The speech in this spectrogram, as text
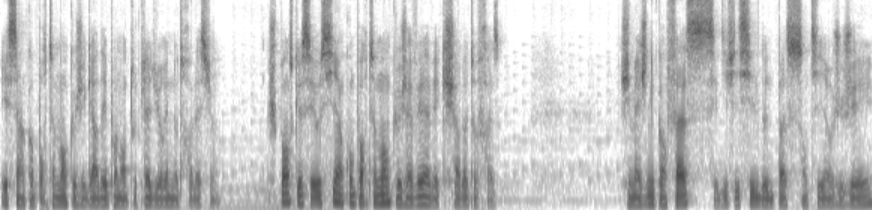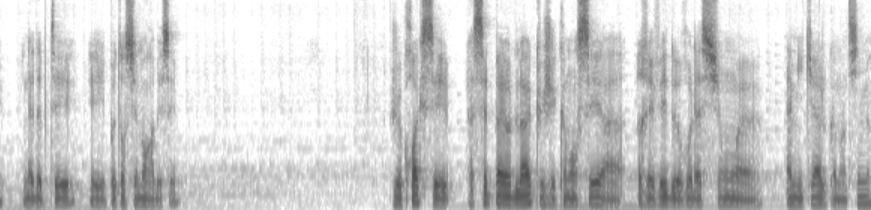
et c'est un comportement que j'ai gardé pendant toute la durée de notre relation. Je pense que c'est aussi un comportement que j'avais avec Charlotte aux fraises. J'imagine qu'en face, c'est difficile de ne pas se sentir jugé, inadapté et potentiellement rabaissé. Je crois que c'est à cette période-là que j'ai commencé à rêver de relations euh, amicales comme intimes,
